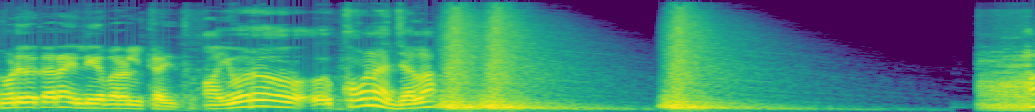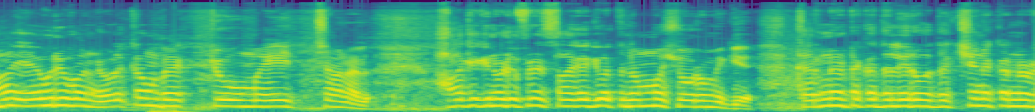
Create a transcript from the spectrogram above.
ನೋಡಿದ ಕಾರಣ ಇಲ್ಲಿಗೆ ಬರಲಿಕ್ಕಾಯಿತು. ಇವರು ಕೋಣಜ್ ಜಲ. Hi everyone welcome back to my channel ಹಾಗಾಗಿ ನೋಡಿ ಫ್ರೆಂಡ್ಸ್ ಹಾಗಾಗಿ ಇವತ್ತು ನಮ್ಮ ಶೋರೂಮಿಗೆ ಕರ್ನಾಟಕದಲ್ಲಿರುವ ದಕ್ಷಿಣ ಕನ್ನಡ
